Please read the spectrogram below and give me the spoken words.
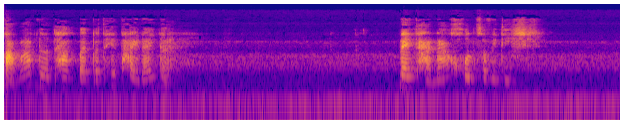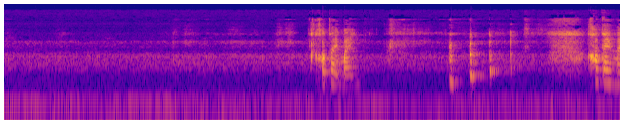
สามารถเดินทางไปประเทศไทยได้ไง ในฐานะคนสวีดิช เข้า ใจไหม เข้าใจไหม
